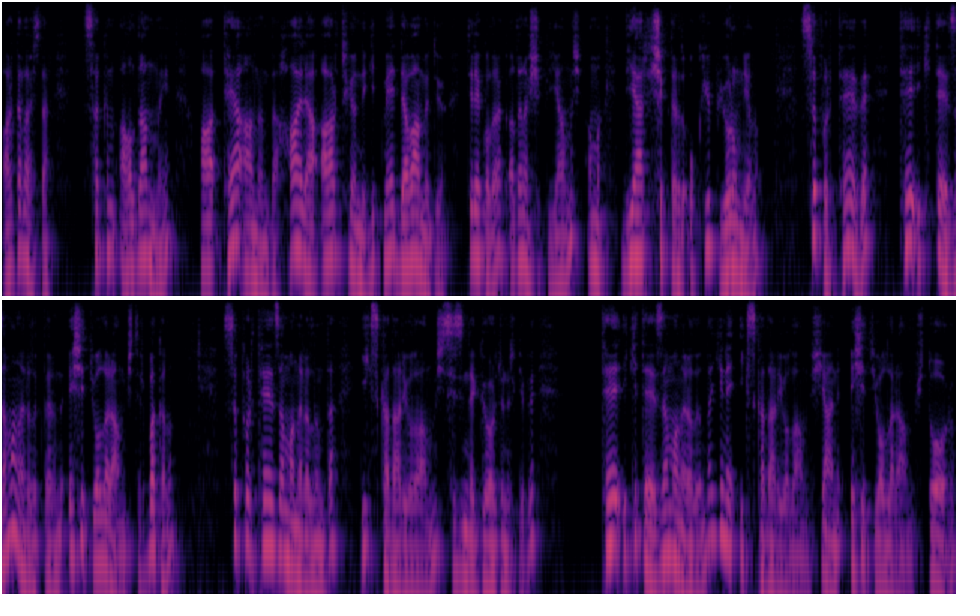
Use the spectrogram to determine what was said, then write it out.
Arkadaşlar sakın aldanmayın. A, T anında hala artı yönde gitmeye devam ediyor. Direkt olarak Adana şıkkı yanlış ama diğer şıkları da okuyup yorumlayalım. 0T ve T2T zaman aralıklarında eşit yollar almıştır. Bakalım. 0T zaman aralığında x kadar yol almış. Sizin de gördüğünüz gibi. T2T zaman aralığında yine x kadar yol almış. Yani eşit yollar almış. Doğru.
